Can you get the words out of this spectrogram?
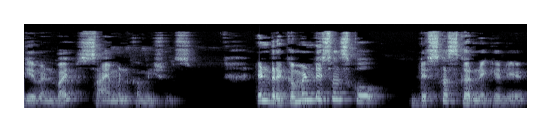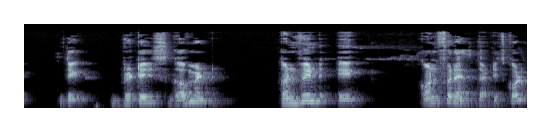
given by Simon commission इन रिकमेंडेशन को डिस्कस करने के लिए the British government convened a conference that is called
